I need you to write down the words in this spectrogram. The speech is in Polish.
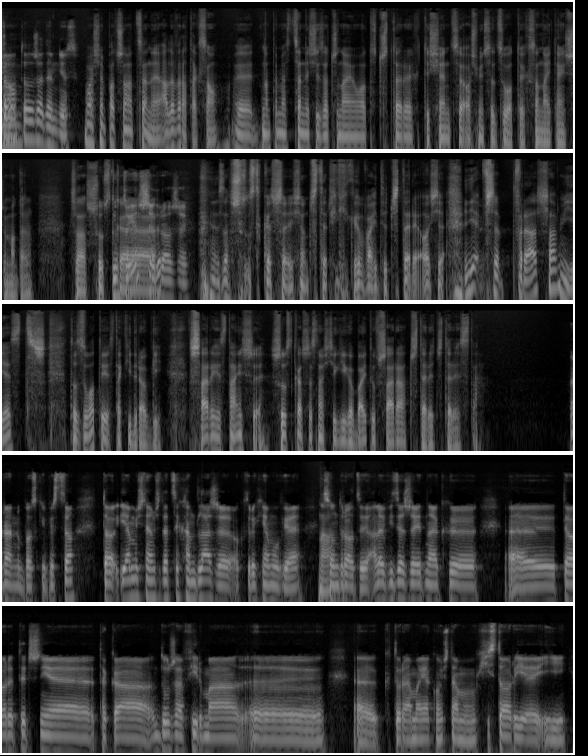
To, no, to żaden news. Właśnie patrzę na ceny, ale w ratach są. Y, natomiast ceny się zaczynają od 4800 zł, są najtańszy model. Za szóstkę. No to jeszcze drożej. Za szóstkę 64 GB 4,8. Nie, przepraszam, jest. To złoty jest taki drogi. Szary jest tańszy. Szóstka 16 GB, szara 4400. Rany boskie, wiesz co, to ja myślałem, że tacy handlarze, o których ja mówię, no. są drodzy, ale widzę, że jednak e, e teoretycznie taka duża firma, e, która ma jakąś tam historię i,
